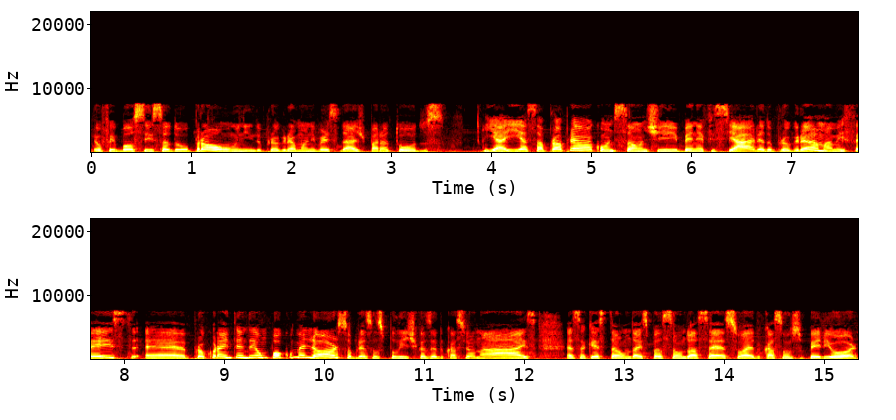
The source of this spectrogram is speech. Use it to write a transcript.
eu fui bolsista do ProUni, do Programa Universidade para Todos. E aí essa própria condição de beneficiária do programa me fez é, procurar entender um pouco melhor sobre essas políticas educacionais, essa questão da expansão do acesso à educação superior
